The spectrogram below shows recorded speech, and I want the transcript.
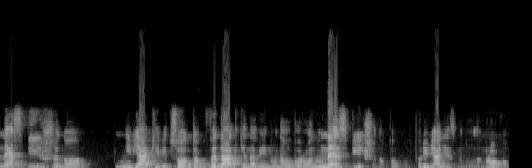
не збільшено ні в який відсоток видатки на війну на оборону не збільшено в порівнянні з минулим роком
